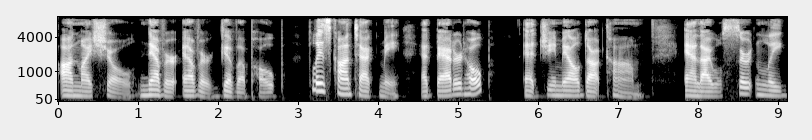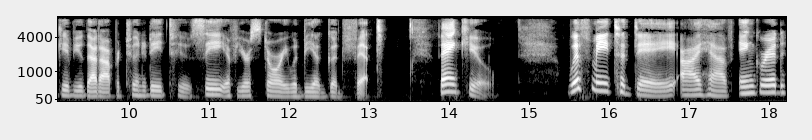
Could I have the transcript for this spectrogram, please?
on my show, Never Ever Give Up Hope, please contact me at batteredhope at gmail.com and I will certainly give you that opportunity to see if your story would be a good fit. Thank you. With me today, I have Ingrid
